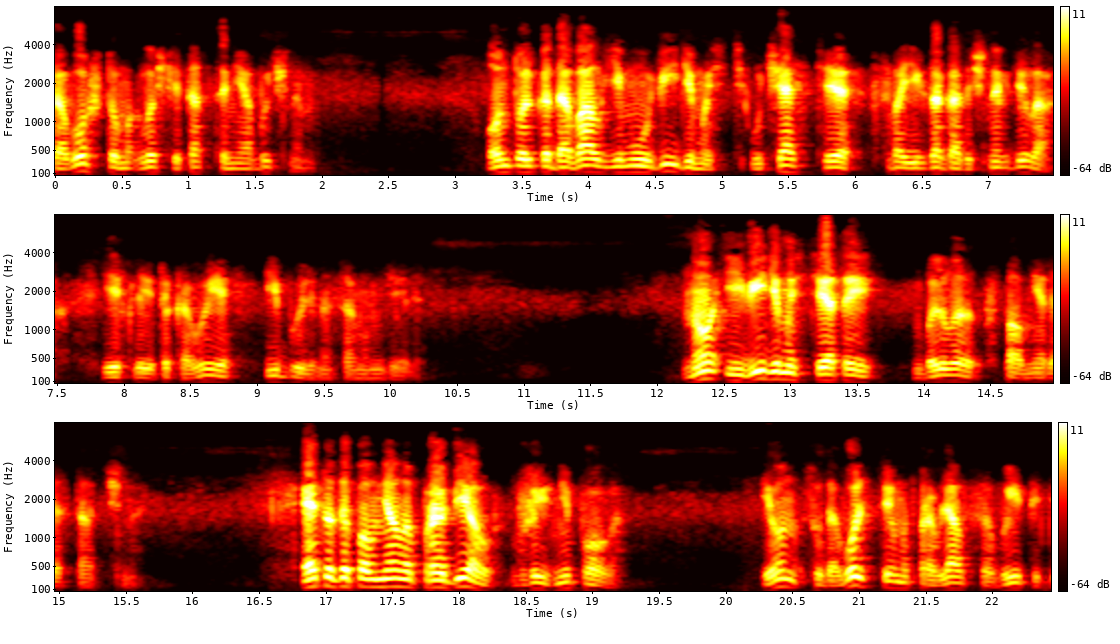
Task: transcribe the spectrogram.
того, что могло считаться необычным. он только давал ему видимость участия в своих загадочных делах, если таковые и были на самом деле. Но и видимости этой было вполне достаточно. Это заполняло пробел в жизни Пола, и он с удовольствием отправлялся выпить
